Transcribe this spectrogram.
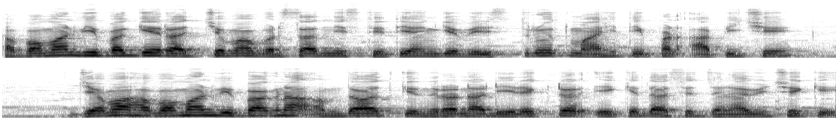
હવામાન વિભાગે રાજ્યમાં વરસાદની સ્થિતિ અંગે વિસ્તૃત માહિતી પણ આપી છે. જેમાં હવામાન વિભાગના અમદાવાદ કેન્દ્રના ડિરેક્ટર એ કે દાસે જણાવ્યું છે કે,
